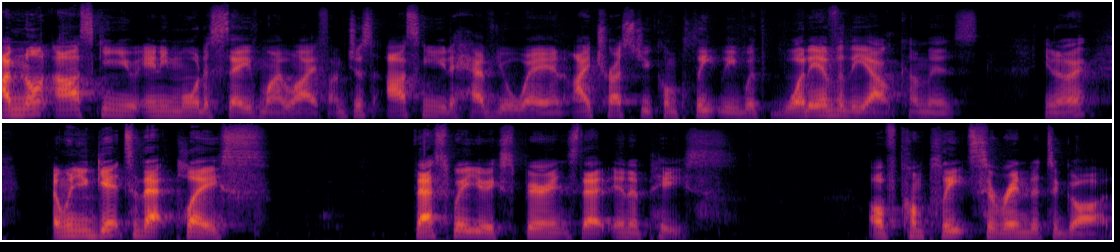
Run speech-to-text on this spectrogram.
I'm not asking you anymore to save my life. I'm just asking you to have your way and I trust you completely with whatever the outcome is, you know? And when you get to that place, that's where you experience that inner peace of complete surrender to God.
